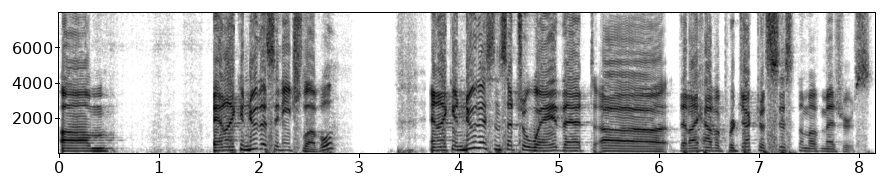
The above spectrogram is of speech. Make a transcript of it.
Um, and I can do this at each level. And I can do this in such a way that, uh, that I have a projective system of measures.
